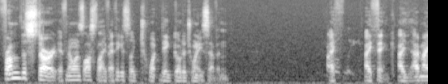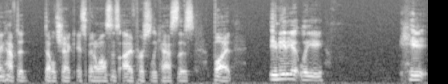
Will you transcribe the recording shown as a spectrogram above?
from the start. If no one's lost life, I think it's like tw- they go to twenty seven. I th- I think I I might have to double check. It's been a while since I personally cast this, but immediately he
